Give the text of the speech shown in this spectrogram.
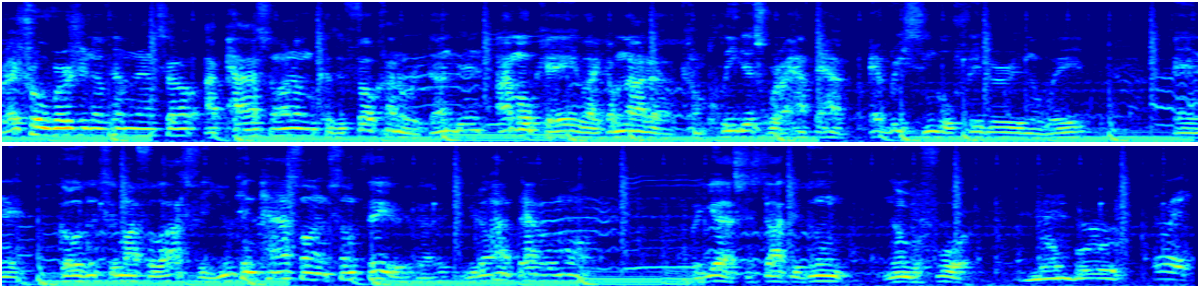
retro version of him that's out. I passed on him because it felt kind of redundant. I'm okay. Like I'm not a completist where I have to have every single figure in the wave. And it goes into my philosophy. You can pass on some figures, guys. You don't have to have them all. But yes, it's Doctor Doom number four. Number 3.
